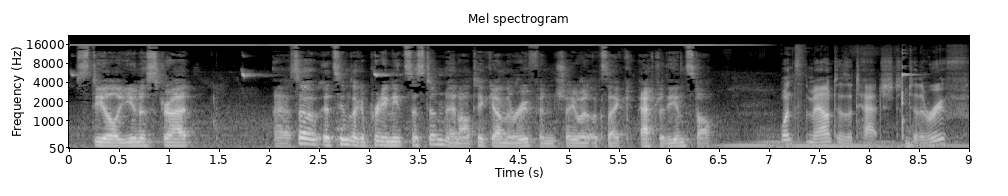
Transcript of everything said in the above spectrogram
steel unistrut. Uh, so it seems like a pretty neat system and I'll take you on the roof and show you what it looks like after the install. Once the mount is attached to the roof,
